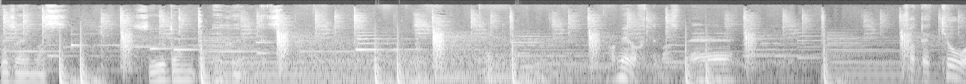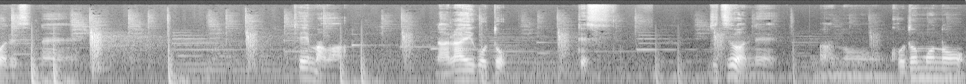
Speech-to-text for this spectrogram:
ございます。スードン FM です。雨が降ってますね。さて今日はですねテーマは習い事です。実はねあの子供の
